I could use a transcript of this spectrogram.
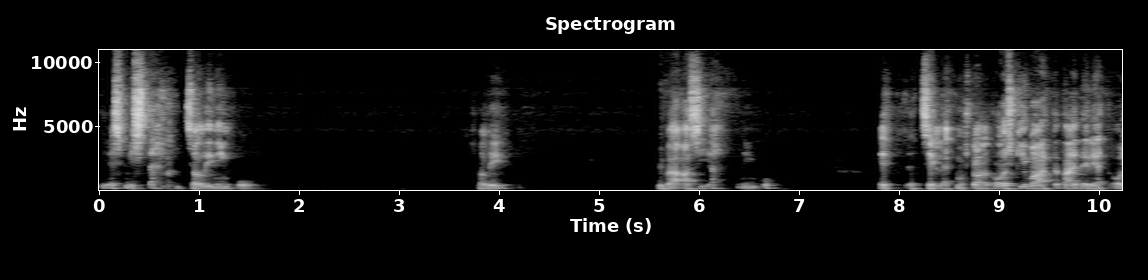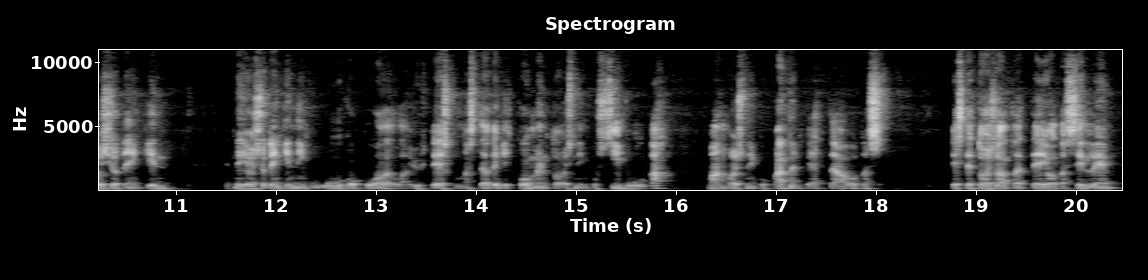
ties mistä. Se oli, niin kuin, se oli hyvä asia. Niin kuin. Et, et sille, että musta olisi kiva, että taiteilijat olisi jotenkin, että ne olisi jotenkin niin kuin ulkopuolella yhteiskunnasta jotenkin kommentoisi niin kuin sivulta, vaan olisi niin kuin parempi, että oltaisiin. Ja sitten toisaalta, että ei oltaisi silleen,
